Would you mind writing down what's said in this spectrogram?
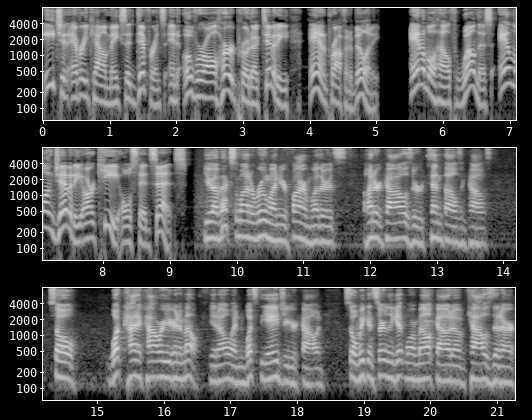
each and every cow makes a difference in overall herd productivity and profitability. Animal health, wellness, and longevity are key, Olstad says. You have X amount of room on your farm, whether it's 100 cows or 10,000 cows. So, what kind of cow are you going to milk? You know, and what's the age of your cow? And so, we can certainly get more milk out of cows that are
